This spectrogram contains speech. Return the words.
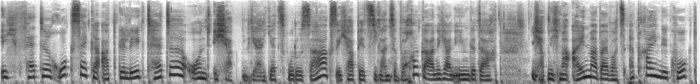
ich fette Rucksäcke abgelegt hätte und ich habe ja jetzt, wo du sagst, ich habe jetzt die ganze Woche gar nicht an ihn gedacht. Ich habe nicht mal einmal bei WhatsApp reingeguckt.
